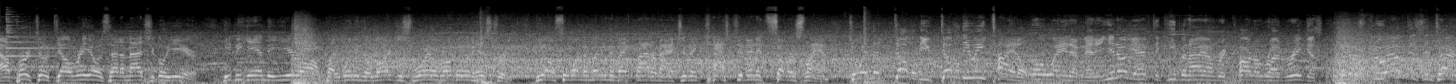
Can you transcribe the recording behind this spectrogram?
Alberto Del Rio has had a magical year. He began the year off by winning the largest Royal Rumble in history. He also won the Money in the Bank ladder match and then cashed it in at SummerSlam to win the WWE title. Oh, wait a minute. You know you have to keep an eye on Ricardo Rodriguez because throughout this entire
